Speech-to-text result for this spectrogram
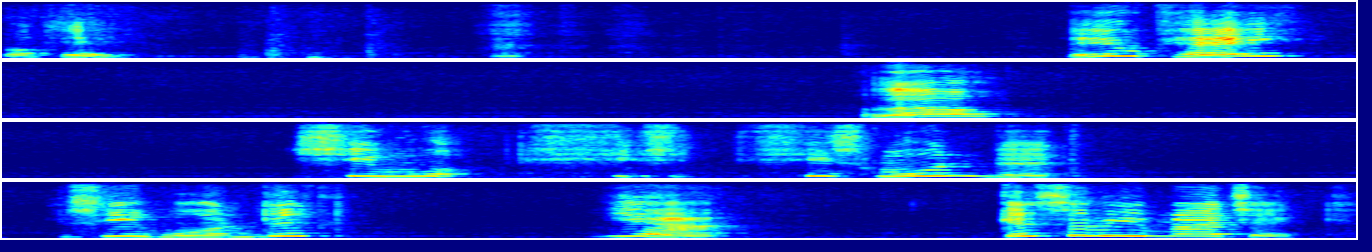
Okay. Are you okay? Hello? She, she she's wounded. Is he wounded? Yeah. Get some of your magic.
